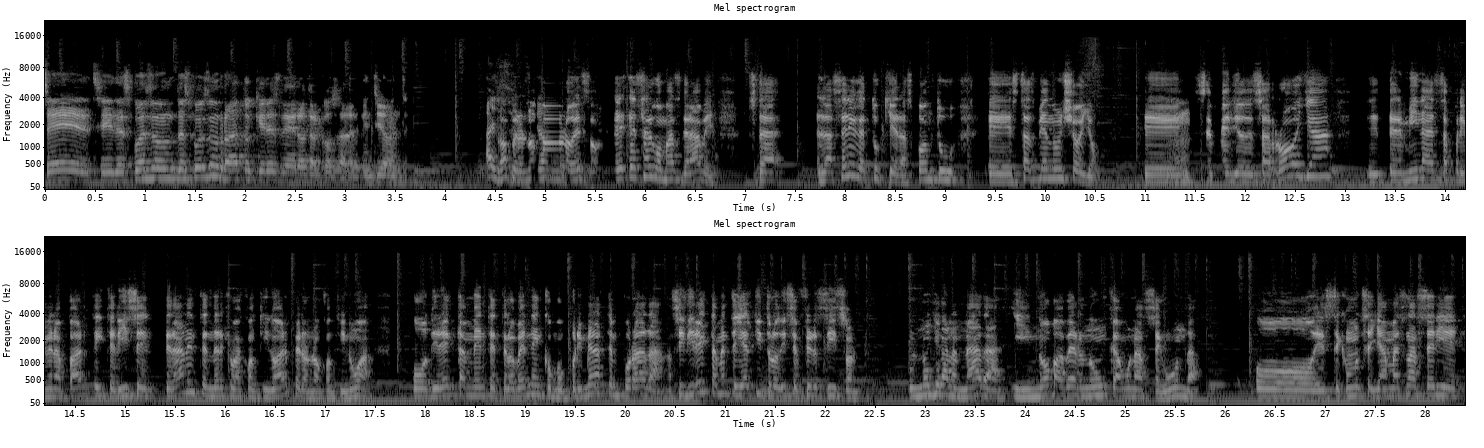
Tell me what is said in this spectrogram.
Sí, sí, después de un, después de un rato quieres leer otra cosa, definitivamente. no, pero no solo eso, e, es, algo más grave. O sea, la serie que tú quieras, pon tú, eh, estás viendo un show eh, se medio desarrolla, eh, termina esta primera parte y te dicen, te dan a entender que va a continuar, pero no continúa. O directamente te lo venden como primera temporada, así directamente ya el título dice First Season, pero no llegan a nada y no va a haber nunca una segunda. O, este, ¿cómo se llama? Es una serie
